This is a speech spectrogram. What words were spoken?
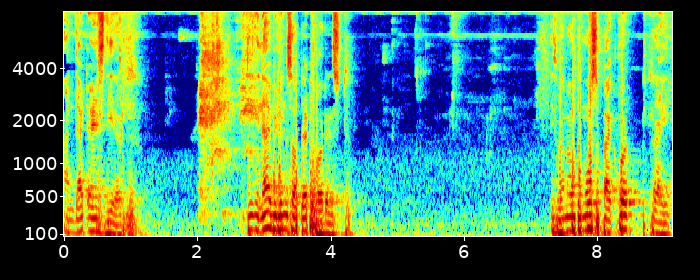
And that ends there the inhabitants of that forest is one of the most backward tribe,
